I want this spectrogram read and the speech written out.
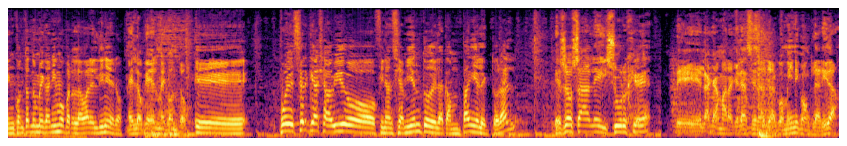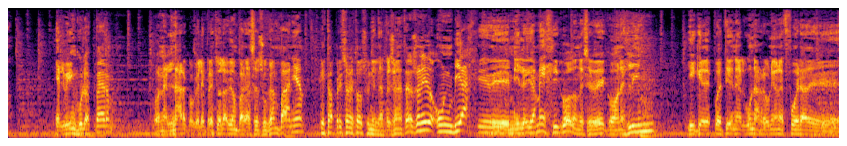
encontrando un mecanismo para lavar el dinero. Es lo que él me contó. Eh, ¿Puede ser que haya habido financiamiento de la campaña electoral? Eso sale y surge de la cámara que le hacen a Giacomini con claridad. El vínculo Sperm con el narco que le prestó el avión para hacer su campaña. Que está preso en Estados Está Unidos. preso en Estados Unidos. Un viaje de Milei a México, donde se ve con Slim y que después tiene algunas reuniones fuera de,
